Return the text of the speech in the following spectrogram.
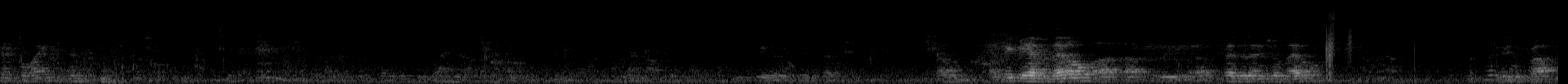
Chancellor White. Um, I think we have a medal, uh, uh, the uh, presidential medal. I need the props.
